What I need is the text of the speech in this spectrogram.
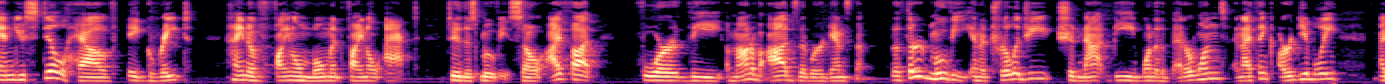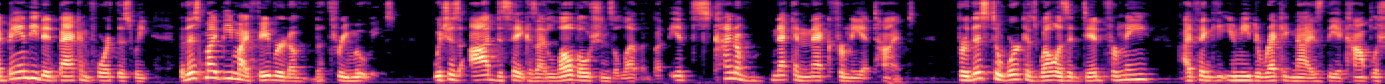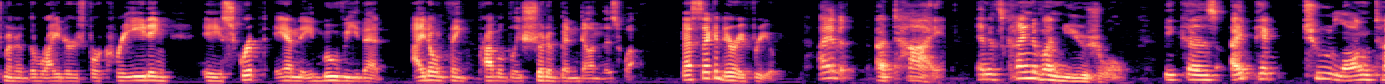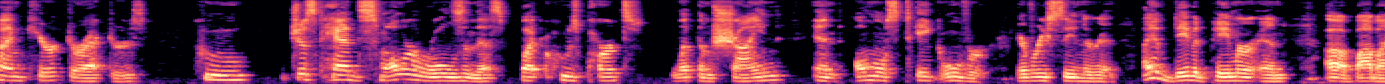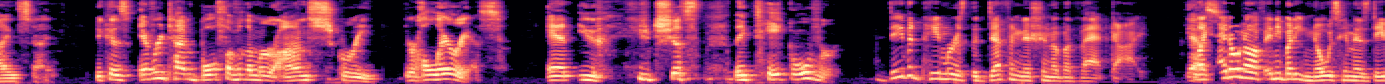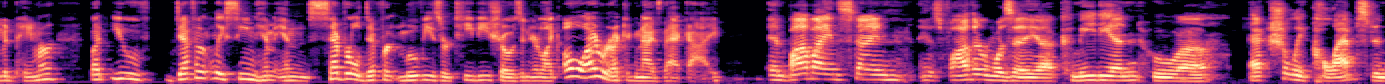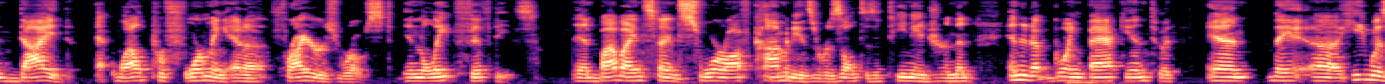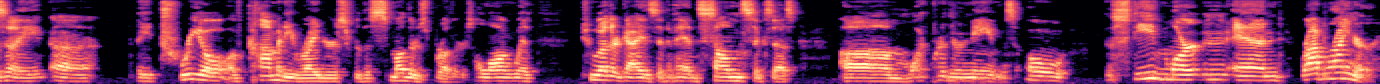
And you still have a great kind of final moment, final act to this movie. So I thought for the amount of odds that were against them, the third movie in a trilogy should not be one of the better ones. And I think arguably, I bandied it back and forth this week, but this might be my favorite of the three movies, which is odd to say because I love Ocean's Eleven, but it's kind of neck and neck for me at times for this to work as well as it did for me, I think you need to recognize the accomplishment of the writers for creating a script and a movie that I don't think probably should have been done this well. Best secondary for you. I have a tie, and it's kind of unusual because I picked two longtime character actors who just had smaller roles in this, but whose parts let them shine and almost take over every scene they're in. I have David Paymer and uh, Bob Einstein because every time both of them are on screen, they're hilarious, and you you just they take over. David Paymer is the definition of a that guy. Yes. Like I don't know if anybody knows him as David Paymer, but you've definitely seen him in several different movies or TV shows, and you're like, oh, I recognize that guy. And Bob Einstein, his father was a uh, comedian who uh, actually collapsed and died at, while performing at a friar's roast in the late 50s. And Bob Einstein swore off comedy as a result as a teenager and then ended up going back into it. And they uh, he was a uh, a trio of comedy writers for the Smothers Brothers, along with two other guys that have had some success. Um, what were their names? Oh, Steve Martin and Rob Reiner.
